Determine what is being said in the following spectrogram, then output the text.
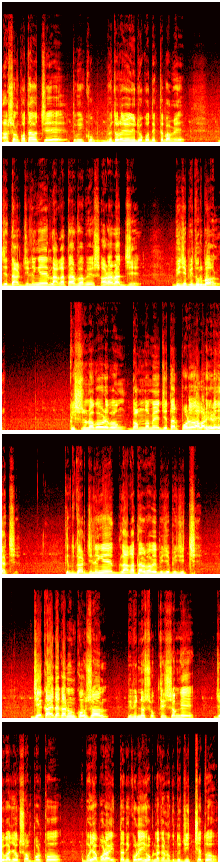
আসল কথা হচ্ছে তুমি খুব ভেতরে যদি ঢোকো দেখতে পাবে যে দার্জিলিংয়ে লাগাতারভাবে সারা রাজ্যে বিজেপি দুর্বল, কৃষ্ণনগর এবং দমদমে জেতার পরেও আবার হেরে যাচ্ছে। কিন্তু দার্জিলিংয়ে লাগাতারভাবে বিজেপি জিতছে। যে কায়দা কানুন কৌশল, বিভিন্ন শক্তির সঙ্গে যোগাযোগ, সম্পর্ক, বোঝাপড়া ইত্যাদি করেই হোক না কেন, কিন্তু জিতছে তো।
